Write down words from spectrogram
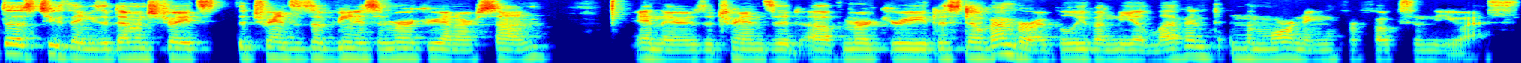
does two things. It demonstrates the transits of Venus and Mercury on our sun. And there's a transit of Mercury this November, I believe, on the 11th in the morning for folks in the US.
